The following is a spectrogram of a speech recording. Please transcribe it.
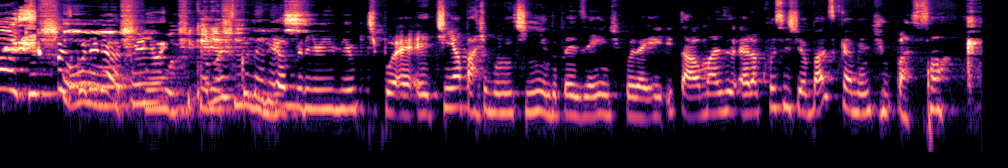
Ai, que fofo! Ficaria mas quando ele abriu e viu que, tipo, é, é, tinha a parte bonitinha do presente por aí e tal, mas era consistia basicamente em paçoca.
